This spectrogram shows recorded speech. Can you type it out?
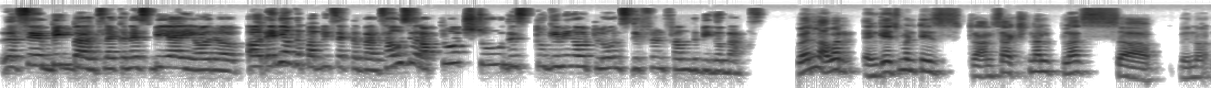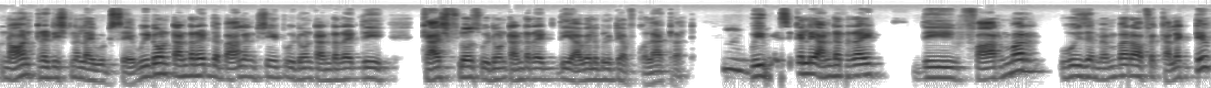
let's say, big banks like an SBI or uh, or any of the public sector banks? How is your approach to this to giving out loans different from the bigger banks? Well, our engagement is transactional plus uh, you know non-traditional. I would say we don't underwrite the balance sheet, we don't underwrite the cash flows, we don't underwrite the availability of collateral. Hmm. We basically underwrite the farmer who is a member of a collective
